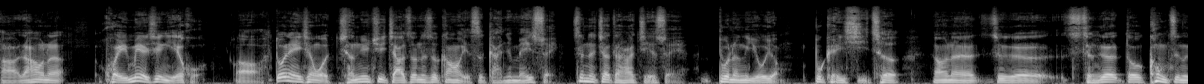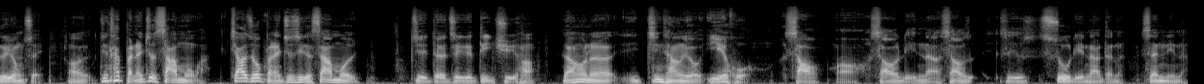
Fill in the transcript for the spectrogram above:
啊，然后呢，毁灭性野火哦。多年以前我曾经去加州，那时候刚好也是干，就没水，真的叫大家节水，不能游泳，不可以洗车，然后呢，这个整个都控制那个用水哦，因为它本来就是沙漠嘛，加州本来就是一个沙漠的这个地区哈，然后呢，经常有野火烧哦，烧林啊，烧。这个树林啊，等等，森林啊，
